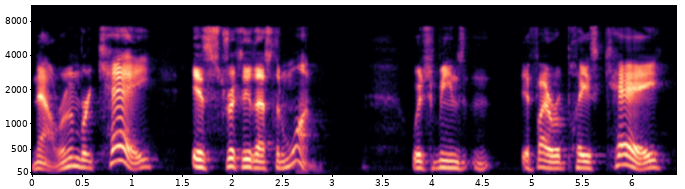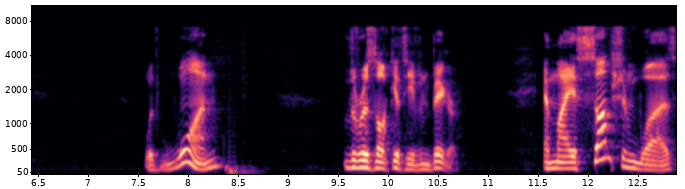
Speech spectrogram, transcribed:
Now, remember, k is strictly less than 1, which means if I replace k with 1, the result gets even bigger. And my assumption was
